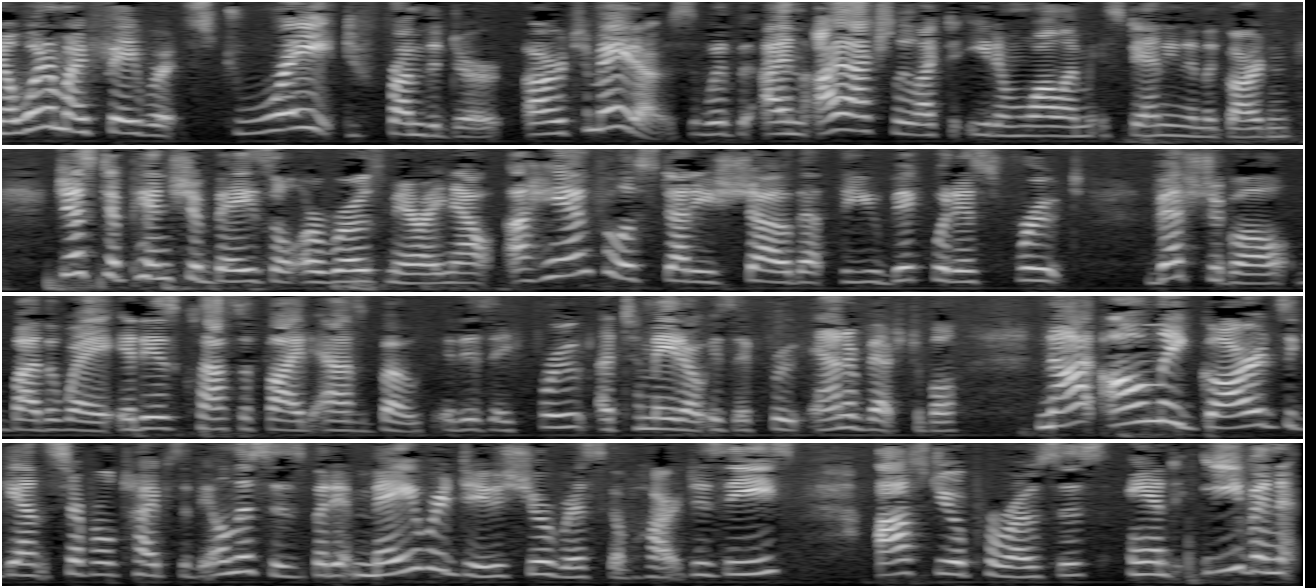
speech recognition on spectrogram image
Now, one of my favorites, straight from the dirt, are tomatoes. With, and I actually like to eat them while I'm standing in the garden. Just a pinch of basil or rosemary. Now, a handful of studies show that the ubiquitous fruit vegetable, by the way, it is classified as both. It is a fruit, a tomato is a fruit and a vegetable. Not only guards against several types of illnesses, but it may reduce your risk of heart disease, osteoporosis, and even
